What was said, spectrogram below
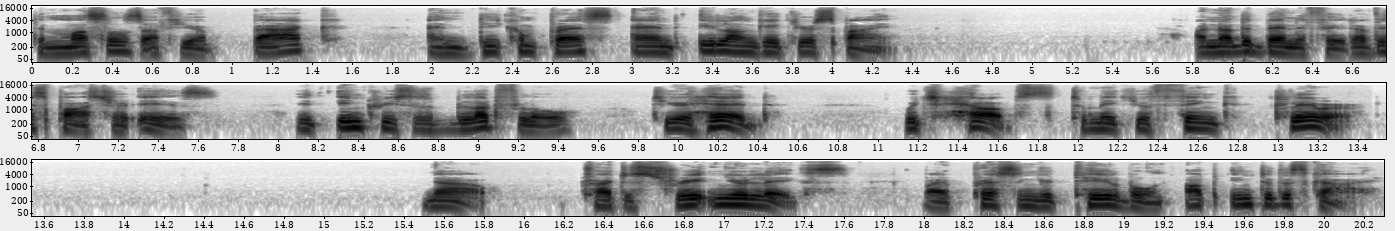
the muscles of your back and decompress and elongate your spine. Another benefit of this posture is it increases blood flow to your head, which helps to make you think clearer. Now, try to straighten your legs by pressing your tailbone up into the sky.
